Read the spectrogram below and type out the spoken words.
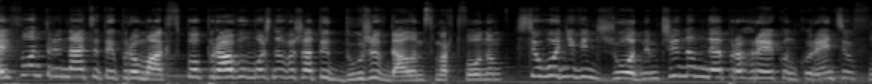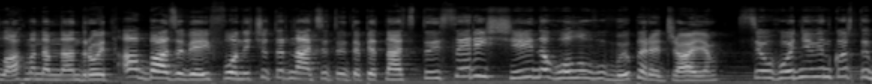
iPhone 13 Pro Max по праву можна вважати дуже вдалим смартфоном. Сьогодні він жодним чином не програє конкуренцію флагманам на Android, а базові айфони 14 та 15 серії ще й на голову випереджає. Сьогодні він коштує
